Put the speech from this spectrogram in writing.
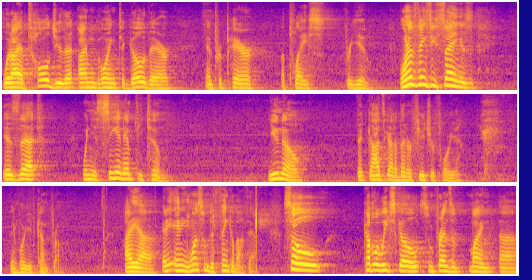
would I have told you that I'm going to go there and prepare a place for you? One of the things he's saying is, is that when you see an empty tomb, you know that God's got a better future for you than where you've come from. I, uh, and, and, he wants them to think about that. So, a couple of weeks ago, some friends of mine, uh,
